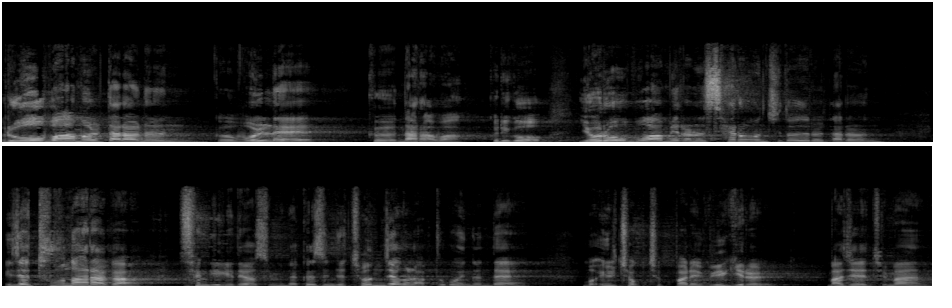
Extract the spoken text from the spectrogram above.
르호보암을 따르는 그 원래 그 나라와 그리고 여로보암이라는 새로운 지도자를 따르는 이제 두 나라가 생기게 되었습니다. 그래서 이제 전쟁을 앞두고 있는데 뭐 일촉즉발의 위기를 맞이했지만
